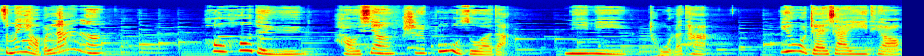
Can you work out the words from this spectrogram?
怎么咬不烂呢？厚厚的鱼好像是布做的。咪咪吐了它，又摘下一条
